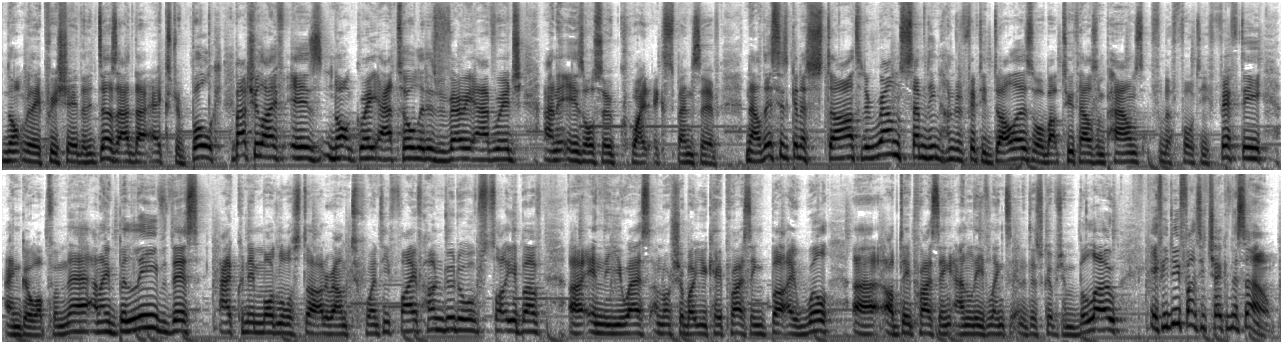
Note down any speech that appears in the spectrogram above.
not really appreciate that it does add that extra bulk. Battery life is not great at all, it is very average, and it is also quite expensive. Now this is going to start at around $1,750 or about £2,000 for the 4050 and go up from there, and I believe this acronym model will start around 2,500, or slightly above uh, in the US. I'm not sure about UK pricing, but I will uh, update pricing and leave links in the description below if you do fancy checking this out.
